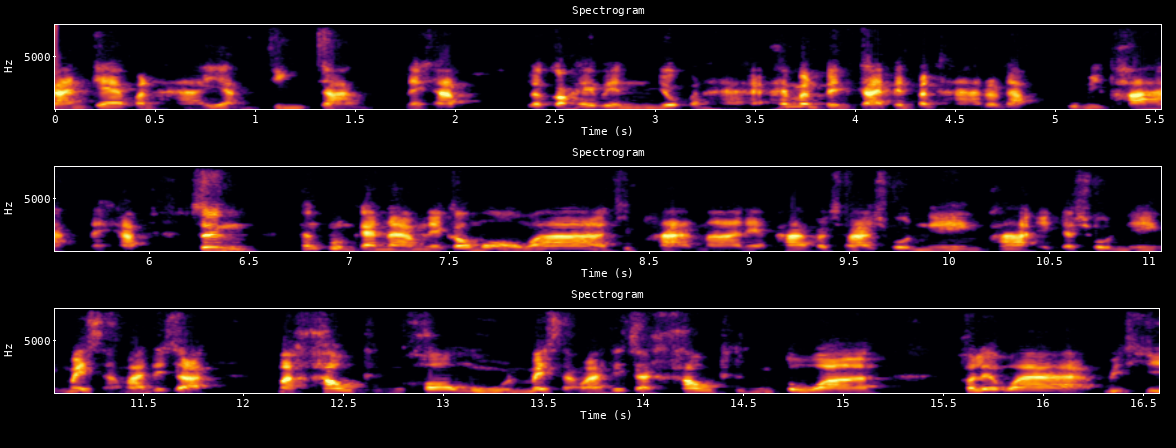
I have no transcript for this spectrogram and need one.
การแก้ปัญหาอย่างจริงจังนะครับแล้วก็ให้เป็นยกปัญหาให้มันเป็นกลายเป็นปัญหาระดับภูมิภาคนะครับ ซึ่งทั้งกลุ่มการนำเนี่ยก็มองว่าที่ผ่านมาเนี่ยภาคประชาชนเองภาคเอกชนเองไม่สามารถที่จะมาเข้าถึงข้อมูล ไม่สามารถที่จะเข้าถึงตัวเขาเรียกว่าวิธี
